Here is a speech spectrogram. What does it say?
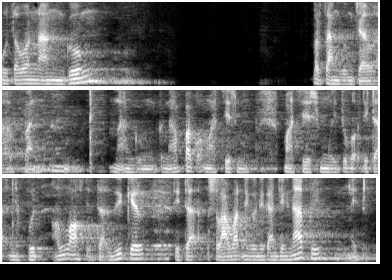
utawa nanggung pertanggungjawaban nanggung kenapa kok majlismu majlismu itu kok tidak nyebut Allah tidak zikir tidak selawat ning Kanjeng Nabi? Nah, itu.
